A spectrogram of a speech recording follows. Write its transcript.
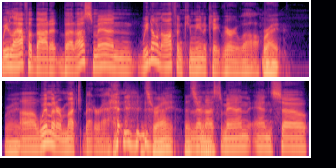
we laugh about it, but us men, we don't often communicate very well. Right. Right. Uh, women are much better at it. That's right. That's right. than right. us men. And so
